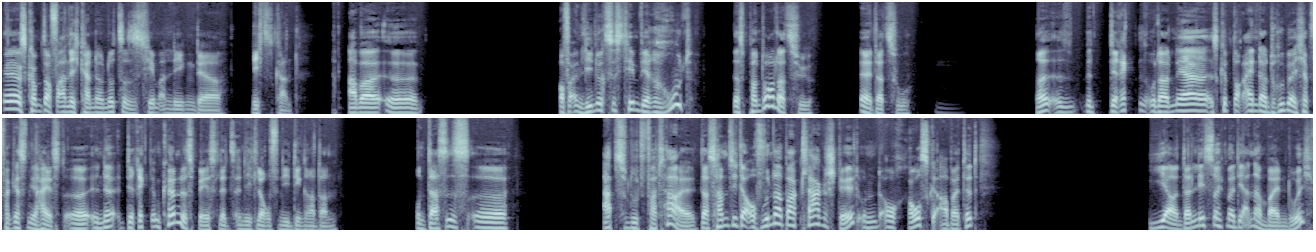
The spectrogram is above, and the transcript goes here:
ja, es kommt darauf an, ich kann ein Nutzersystem anlegen, der nichts kann. Aber äh, auf einem Linux-System wäre Root das Pendant dazu. Äh, dazu. Ne, also mit direkten oder naja, es gibt noch einen da drüber, ich habe vergessen, wie er heißt. Äh, in der, direkt im Kernel Space letztendlich laufen die Dinger dann. Und das ist äh, absolut fatal. Das haben sie da auch wunderbar klargestellt und auch rausgearbeitet. Ja, und dann lest euch mal die anderen beiden durch.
